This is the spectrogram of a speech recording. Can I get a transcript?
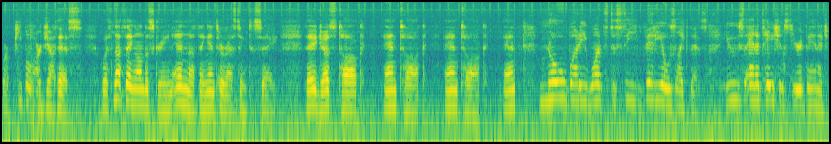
where people are just this, with nothing on the screen and nothing interesting to say. They just talk and talk and talk and nobody wants to see videos like this. Use annotations to your advantage.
